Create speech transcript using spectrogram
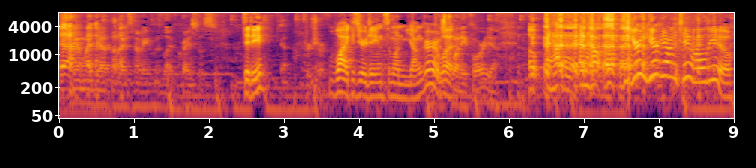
Yeah, my dad thought I was having a midlife crisis. Did he? Yeah, for sure. Why? Because you're dating someone younger, or what? 24, yeah. Oh, and how? And how but you're you're young too. How old are you?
